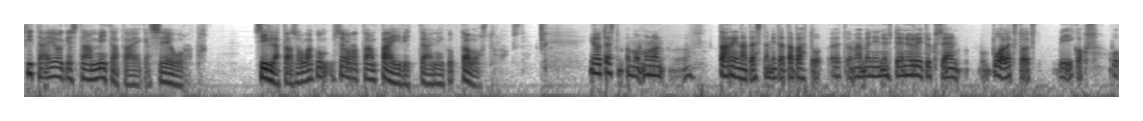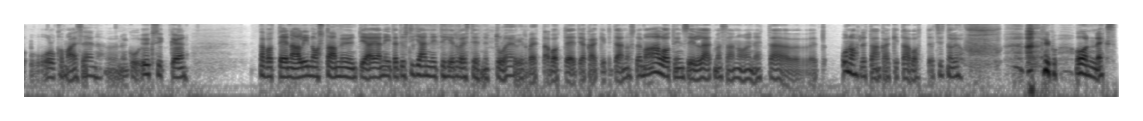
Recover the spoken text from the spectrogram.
sitä ei oikeastaan mitata eikä seurata sillä tasolla, kun seurataan päivittäin niin kuin taloustuloksia. Joo, tästä mulla on tarina tästä, mitä tapahtui. Että mä menin yhteen yritykseen puoleksi viikoksi ulkomaiseen niin kuin yksikköön – tavoitteena oli nostaa myyntiä ja niitä tietysti jännitti hirveästi, että nyt tulee hirveät tavoitteet ja kaikki pitää nostaa. Mä aloitin sillä, että mä sanoin, että, että unohdetaan kaikki tavoitteet. Sitten oli niin kuin, onneksi,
